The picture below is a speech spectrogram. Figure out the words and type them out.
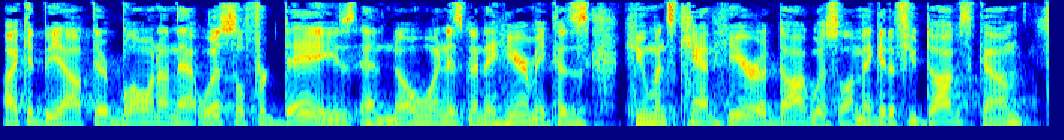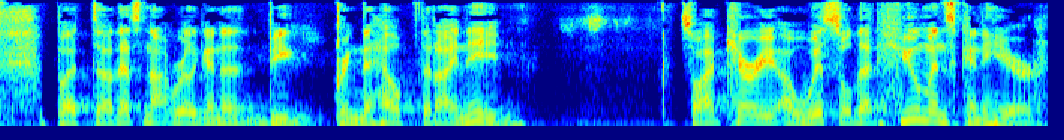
I could be out there blowing on that whistle for days and no one is going to hear me because humans can't hear a dog whistle. I may get a few dogs come, but uh, that's not really going to be bring the help that I need. So I carry a whistle that humans can hear.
